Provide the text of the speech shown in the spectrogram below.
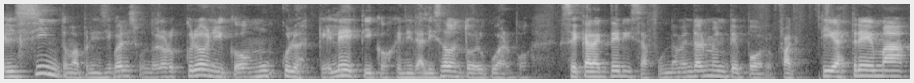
el síntoma principal es un dolor crónico, músculo esquelético, generalizado en todo el cuerpo. Se caracteriza fundamentalmente por fatiga extrema,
